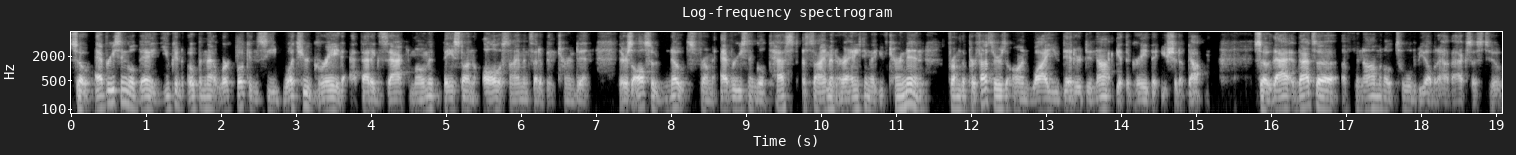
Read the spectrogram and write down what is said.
So every single day you can open that workbook and see what's your grade at that exact moment based on all assignments that have been turned in. There's also notes from every single test, assignment, or anything that you've turned in from the professors on why you did or did not get the grade that you should have gotten. So that that's a, a phenomenal tool to be able to have access to.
